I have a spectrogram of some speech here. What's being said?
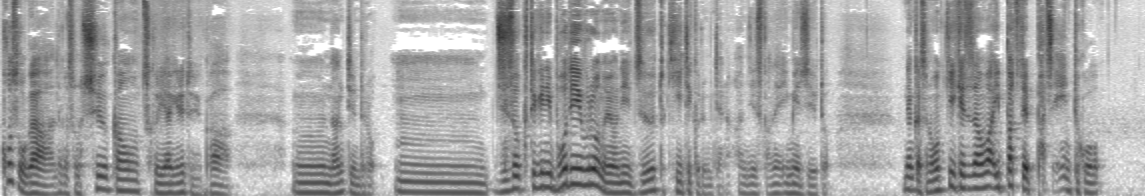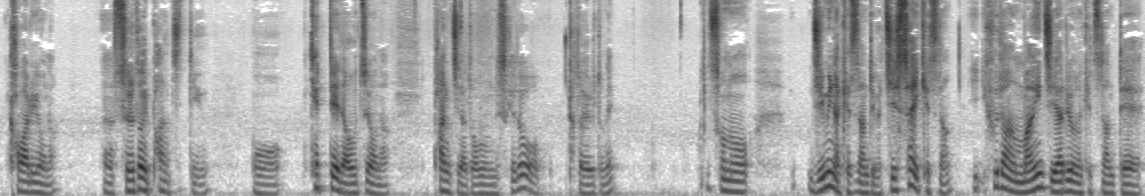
こそがなんかその習慣を作り上げるというかうんなんて言うんだろう。うん持続的にボディーブローのようにずっと効いてくるみたいな感じですかねイメージで言うと。なんかその大きい決断は一発でパチンとこう変わるような鋭いパンチっていうもう決定打を打つようなパンチだと思うんですけど例えるとね。その地味な決断というか小さい決断。普段毎日やるような決断って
